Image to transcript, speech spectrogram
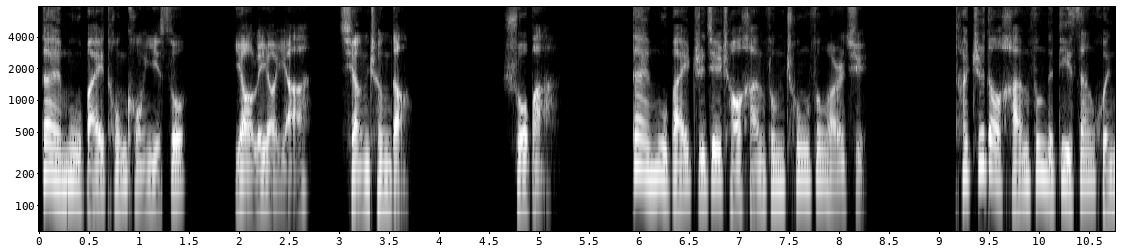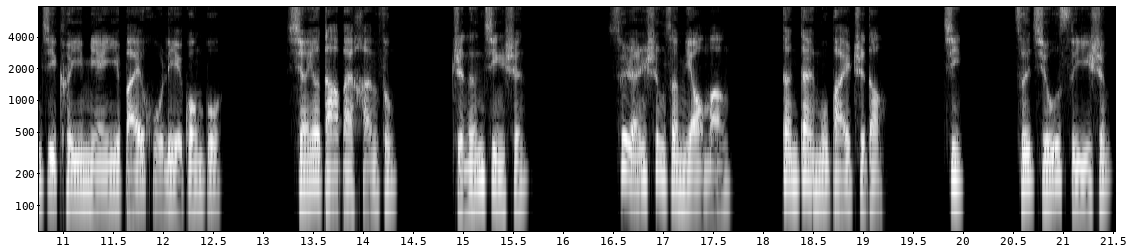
戴沐白瞳孔一缩，咬了咬牙，强撑道：“说罢，戴沐白直接朝寒风冲锋而去。他知道寒风的第三魂技可以免疫白虎烈光波，想要打败寒风，只能近身。虽然胜算渺茫，但戴沐白知道，近。则九死一生，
